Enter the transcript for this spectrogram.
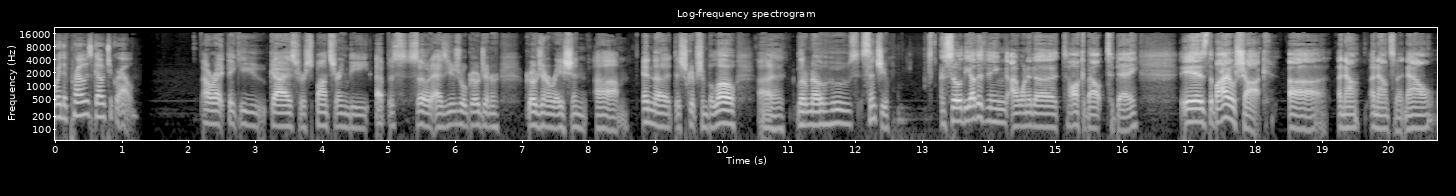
where the pros go to grow. All right, thank you guys for sponsoring the episode. As usual, Grow, Gener- Grow Generation um, in the description below. Uh, let them know who's sent you. So the other thing I wanted to talk about today is the Bioshock uh, annou- announcement. Now,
